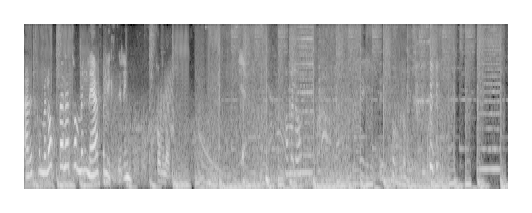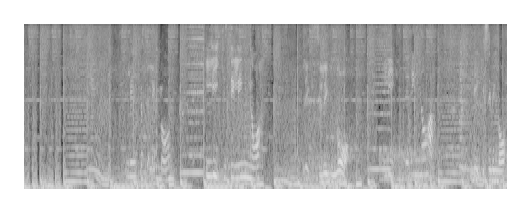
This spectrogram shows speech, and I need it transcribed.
Er det tommel opp eller tommel ned for likestilling? Tommel opp. Tommel opp. Veldig tommel opp. Likestilling nå. Likestilling nå. Likestilling nå. Likestilling nå. Likestilling nå.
